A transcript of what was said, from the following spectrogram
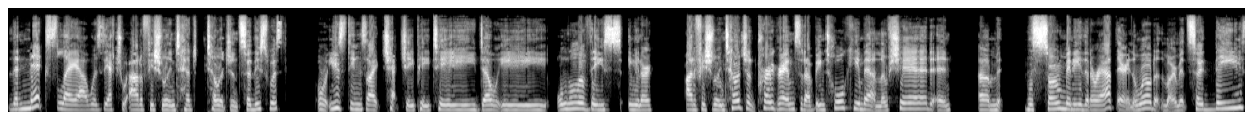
The next layer was the actual artificial intelligence. So this was or is things like ChatGPT, DALL-E, all of these, you know, artificial intelligent programs that I've been talking about and I've shared. And um, there's so many that are out there in the world at the moment. So these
